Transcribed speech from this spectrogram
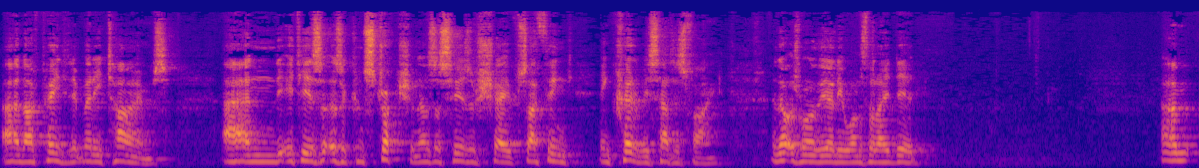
and I've painted it many times. And it is, as a construction, as a series of shapes, I think incredibly satisfying. And that was one of the early ones that I did. Um,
